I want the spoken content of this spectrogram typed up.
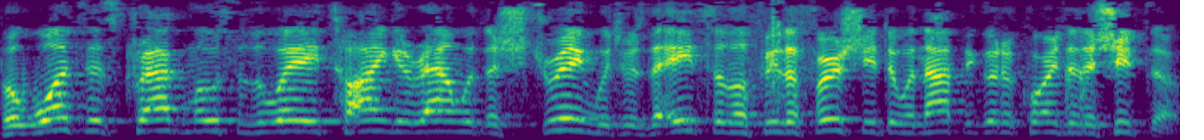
But once it's cracked most of the way, tying it around with a string, which was the eighth of the first shita, would not be good according to the shita.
